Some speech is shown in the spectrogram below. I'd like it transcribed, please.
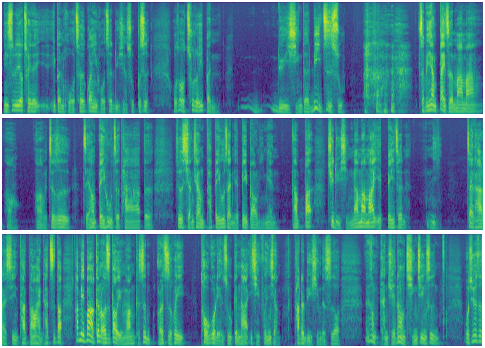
你是不是又吹了一本火车关于火车旅行书？”不是，我说我出了一本旅行的励志书，怎么样带着妈妈啊啊，就是怎样背负着他的，就是想象他背负在你的背包里面，他爸去旅行，那妈妈也背着你，在他的心，他脑海，他知道他没有办法跟儿子到远方，可是儿子会。透过脸书跟他一起分享他的旅行的时候，那种感觉、那种情境是，我觉得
